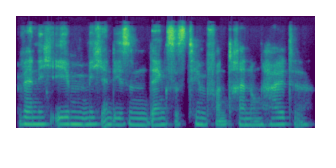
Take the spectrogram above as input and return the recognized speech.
wenn ich eben mich in diesem Denksystem von Trennung halte.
